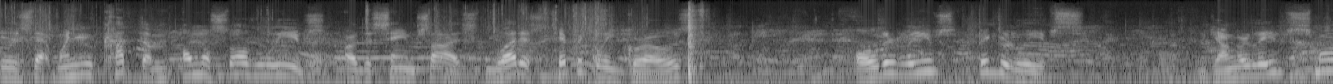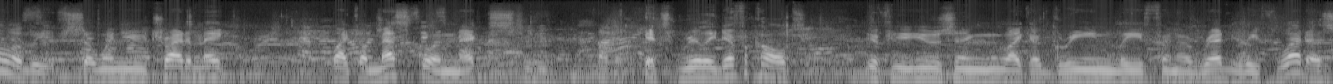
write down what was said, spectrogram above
Is that when you cut them, almost all the leaves are the same size. Lettuce typically grows older leaves, bigger leaves, younger leaves, smaller leaves. So when you try to make like a mesclun mix, it's really difficult if you're using like a green leaf and a red leaf lettuce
